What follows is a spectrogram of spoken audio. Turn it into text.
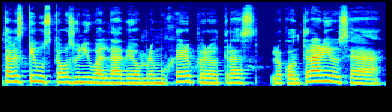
Sabes que buscamos una igualdad de hombre-mujer, pero otras lo contrario, o sea,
